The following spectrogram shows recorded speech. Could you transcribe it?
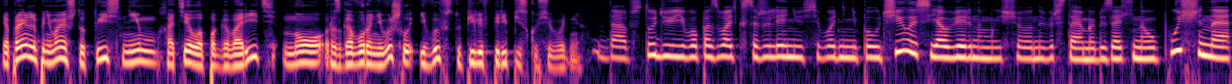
Я правильно понимаю, что ты с ним хотела поговорить, но разговора не вышло, и вы вступили в переписку сегодня? Да, в студию его позвать, к сожалению, сегодня не получилось. Я уверена, мы еще наверстаем обязательно упущенное.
